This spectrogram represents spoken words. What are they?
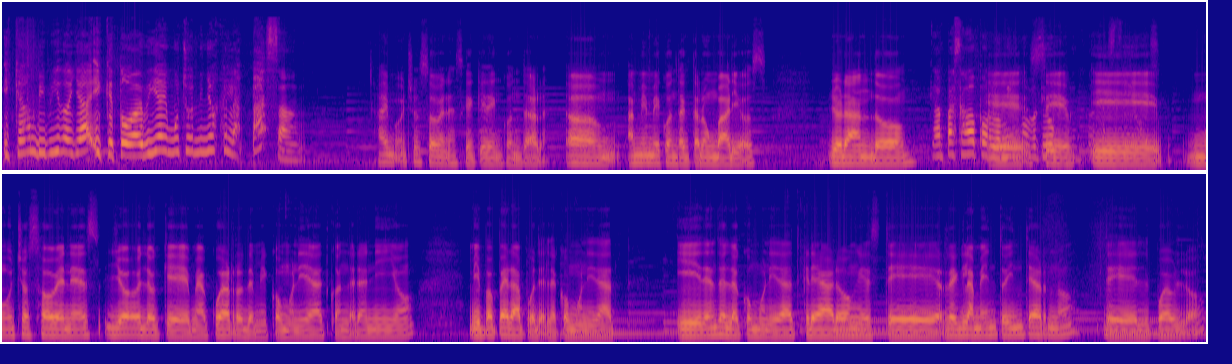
y que han vivido allá y que todavía hay muchos niños que las pasan. Hay muchos jóvenes que quieren contar. Um, a mí me contactaron varios llorando. Que han pasado por lo eh, mismo. Sí, y muchos jóvenes. Yo lo que me acuerdo de mi comunidad cuando era niño, mi papá era pues, de la comunidad y dentro de la comunidad crearon este reglamento interno del pueblo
